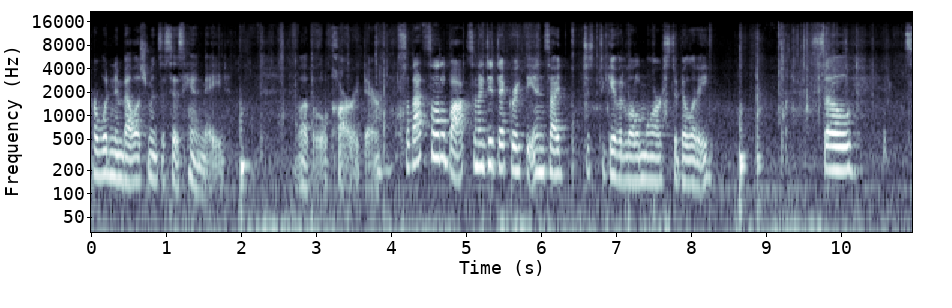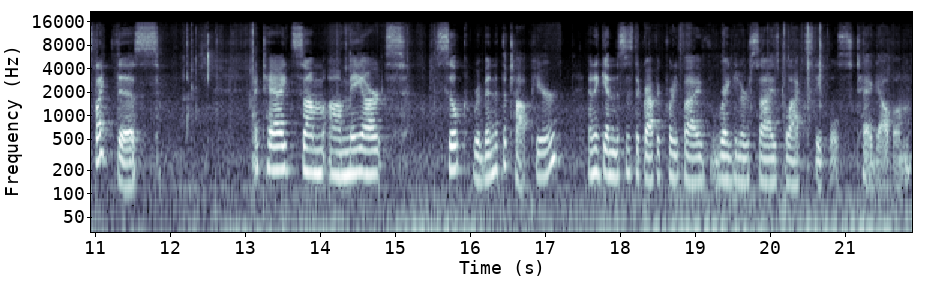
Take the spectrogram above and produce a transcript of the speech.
her wooden embellishments that says handmade. I love the little car right there. So that's the little box and I did decorate the inside just to give it a little more stability. So it's like this. I tagged some um, May Arts silk ribbon at the top here. And again, this is the Graphic 45 regular size black staples tag album.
